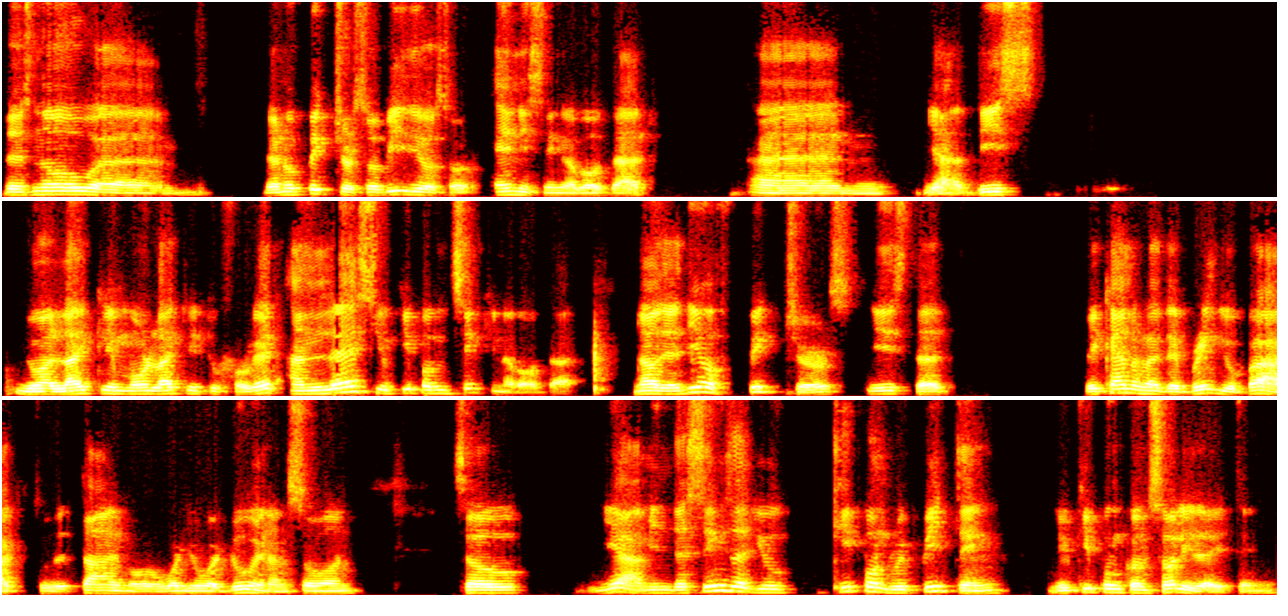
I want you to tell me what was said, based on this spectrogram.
there's no um, there are no pictures or videos or anything about that. And yeah, this you are likely more likely to forget unless you keep on thinking about that. Now, the idea of pictures is that they kind of like they bring you back to the time or what you were doing and so on. So yeah, I mean the things that you keep on repeating, you keep on consolidating.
